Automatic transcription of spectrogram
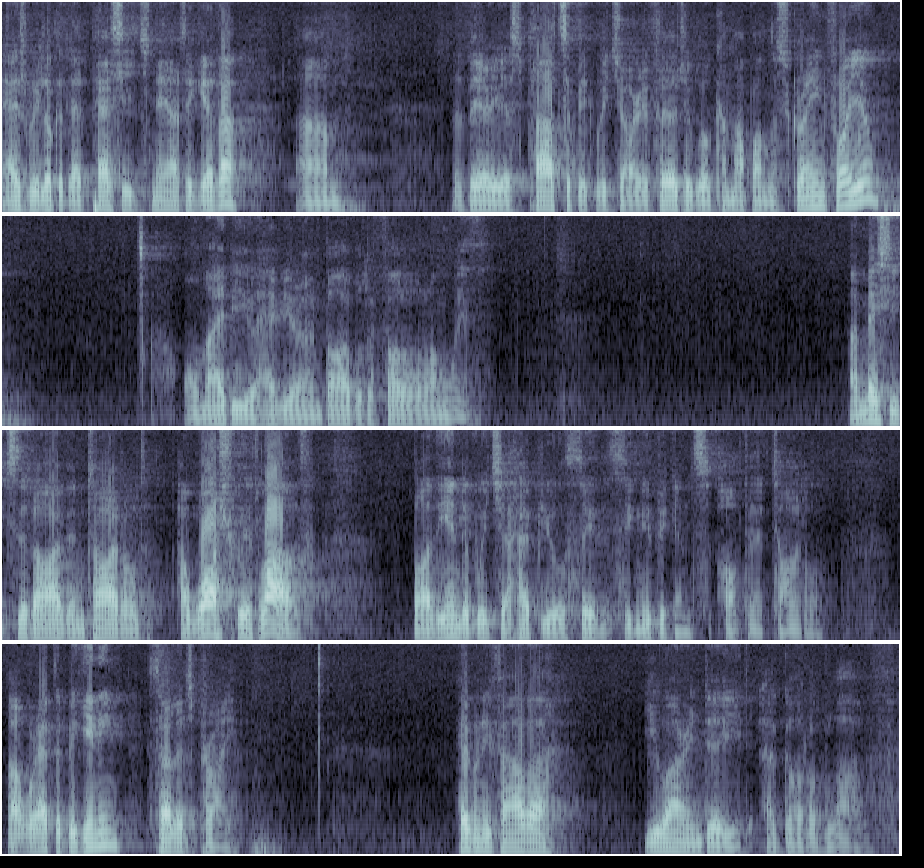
as we look at that passage now together, um, the various parts of it which I refer to will come up on the screen for you. Or maybe you have your own Bible to follow along with. A message that I've entitled Awash with Love, by the end of which I hope you'll see the significance of that title. But we're at the beginning, so let's pray. Heavenly Father, you are indeed a God of love.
